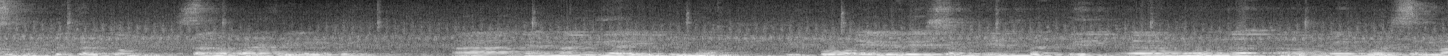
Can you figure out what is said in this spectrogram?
സുഹൃത്തുക്കൾക്കും സഹപാഠികൾക്കും ഞാൻ നന്ദി അറിയിക്കുന്നു ഇപ്പോൾ ഏകദേശം എൺപത്തി മൂന്ന് മെമ്പേഴ്സുള്ള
